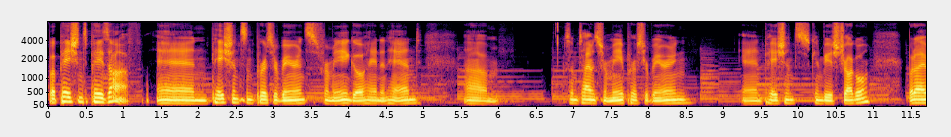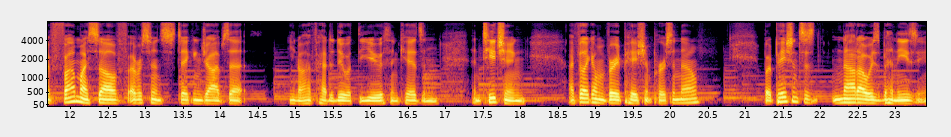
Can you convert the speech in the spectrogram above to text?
But patience pays off, and patience and perseverance for me go hand in hand. Um, sometimes for me, persevering and patience can be a struggle, but I've found myself ever since taking jobs that you know have had to do with the youth and kids and and teaching. I feel like I'm a very patient person now. But patience has not always been easy,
